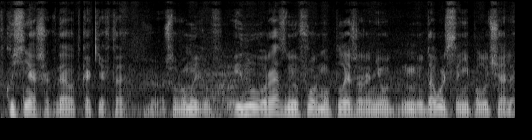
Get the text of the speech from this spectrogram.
вкусняшек, да, вот каких-то, чтобы мы ину разную форму плежера, не удовольствия не получали.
